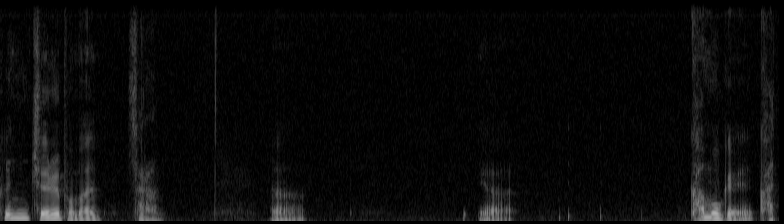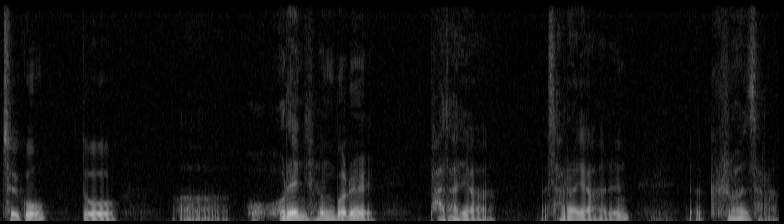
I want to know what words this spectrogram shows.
큰 죄를 범한 사람. 어, 야, 감옥에 갇히고 또 어, 오랜 형벌을 받아야 살아야 하는 그러한 사람.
